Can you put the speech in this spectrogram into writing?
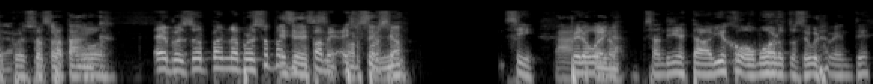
el profesor, profesor Patagón. El profesor Punk, no, el profesor Punk Ese es Pame- Porcel, ¿no? Sí, Ah, pero bueno, pena. Sandrini estaba viejo o muerto seguramente.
